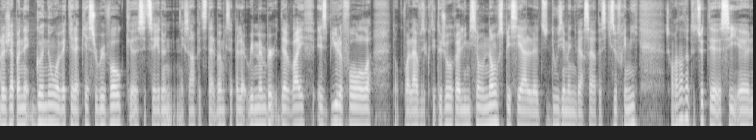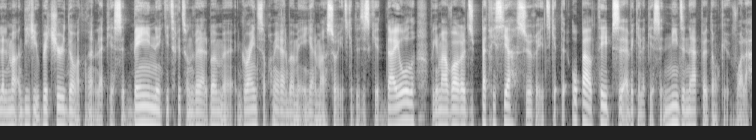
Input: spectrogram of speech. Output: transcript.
Le japonais Gono avec la pièce Revoke. Euh, c'est tiré d'un excellent petit album qui s'appelle Remember the Life is Beautiful. Donc voilà, vous écoutez toujours euh, l'émission non spéciale du 12e anniversaire de Schizophrénie. Ce qu'on va entendre tout de suite, euh, c'est euh, l'allemand DJ Richard. On va entendre la pièce Bane qui est tirée de son nouvel album euh, Grind, son premier album également sur étiquette de disque Dial. On va également avoir du Patricia sur étiquette Opal Tapes avec la pièce Needs a Nap. Donc voilà,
